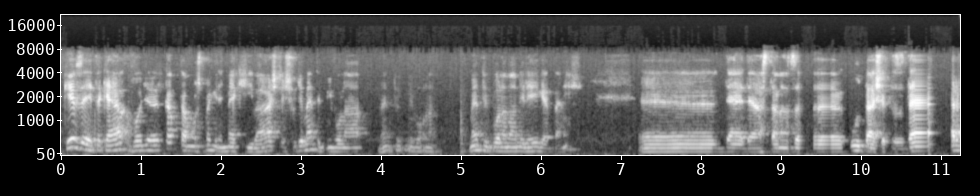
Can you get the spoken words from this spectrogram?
Képzeljétek el, hogy kaptam most megint egy meghívást, és ugye mentünk mi volna, mentünk mi volna, mentünk volna valami régebben is, de, de aztán az esett az a terv,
